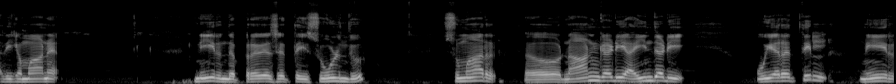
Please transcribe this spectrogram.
அதிகமான நீர் இந்த பிரதேசத்தை சூழ்ந்து சுமார் நான்கடி ஐந்தடி உயரத்தில் நீர்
